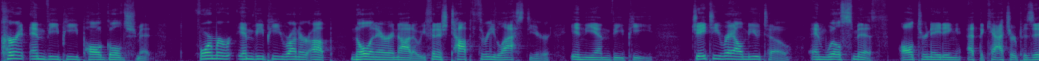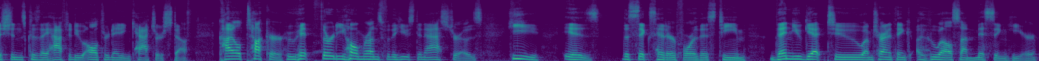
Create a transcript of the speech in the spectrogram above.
current MVP Paul Goldschmidt, former MVP runner up Nolan Arenado. He finished top three last year in the MVP. JT Realmuto and Will Smith alternating at the catcher positions because they have to do alternating catcher stuff. Kyle Tucker, who hit 30 home runs for the Houston Astros, he is the six hitter for this team. Then you get to, I'm trying to think uh, who else I'm missing here.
